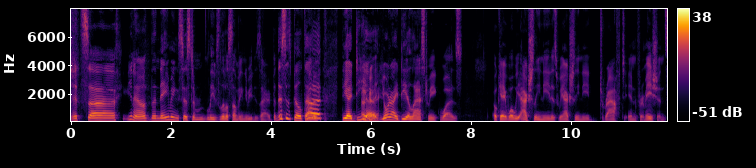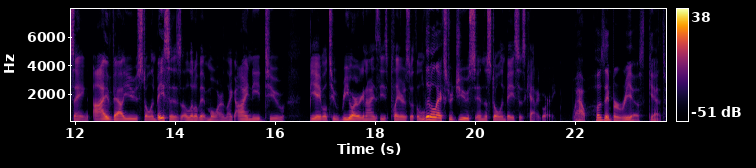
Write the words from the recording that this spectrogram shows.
it's uh you know the naming system leaves a little something to be desired but this is built out What? of the idea Okay. your idea last week was okay what we actually need is we actually need draft information saying i value stolen bases a little bit more like i need to be able to reorganize these players with a little extra juice in the stolen bases category. Wow, Jose Berrios gets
